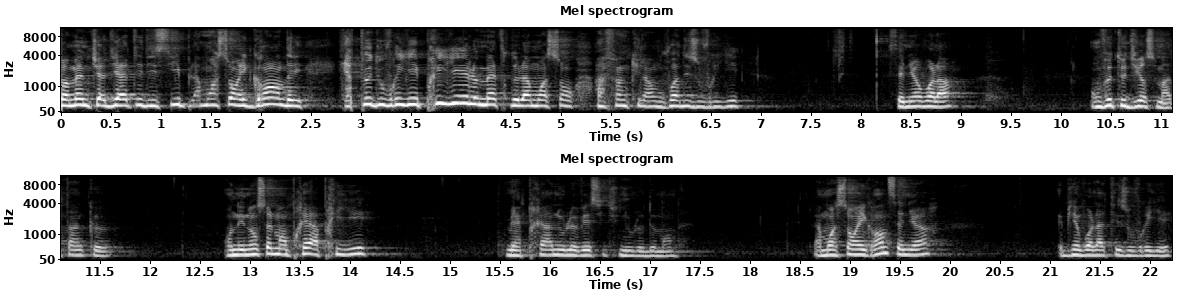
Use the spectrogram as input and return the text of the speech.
Toi-même, tu as dit à tes disciples, la moisson est grande et Il y a peu d'ouvriers. Priez le maître de la moisson afin qu'il envoie des ouvriers. Seigneur, voilà, on veut te dire ce matin que on est non seulement prêt à prier, mais prêt à nous lever si tu nous le demandes. La moisson est grande, Seigneur. Eh bien voilà tes ouvriers,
